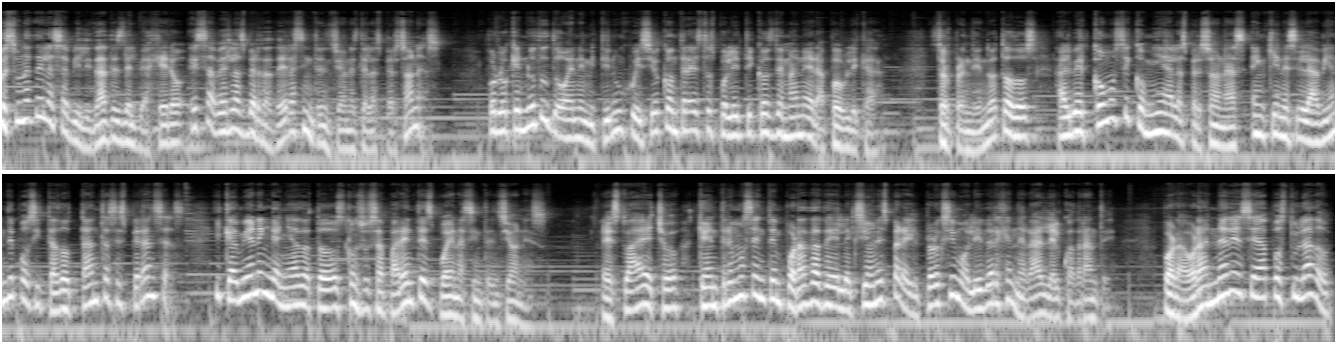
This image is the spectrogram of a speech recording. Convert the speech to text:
pues una de las habilidades del viajero es saber las verdaderas intenciones de las personas, por lo que no dudó en emitir un juicio contra estos políticos de manera pública sorprendiendo a todos al ver cómo se comía a las personas en quienes le habían depositado tantas esperanzas y que habían engañado a todos con sus aparentes buenas intenciones. Esto ha hecho que entremos en temporada de elecciones para el próximo líder general del cuadrante. Por ahora nadie se ha postulado,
